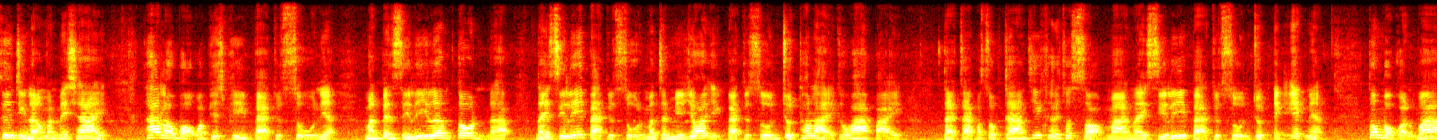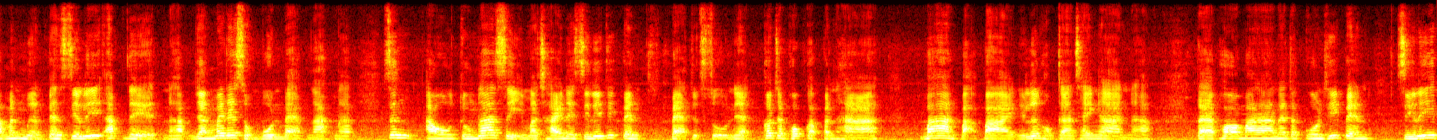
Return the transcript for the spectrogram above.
ซึ่งจริงๆแล้วมันไม่ใช่ ถ้าเราบอกว่า PHP 8.0 เนี่ย มันเป็นซีรีส์เริ่มต้นนะครับ ในซีรีส์ 8.0 มันจะมีย่อยอีก 8.0 จุดเท่าไหร่ก็ว่าไป แต่จากประสบการณ์ที่เคยทดสอบมาในซีรีส์ 8.0.xx เนี่ย ต้องบอกก่อนว่ามันเหมือนเป็นซีรีส์อัปเดตนะครับ ยังไม่ได้สมบูรณ์แบบนักนะครับ ซึ่งเอาจูมล่า4 มาใช้ในซีรีส์ที่เป็น 8.0 เนี่ย ก็จะพบกับปัญหาบ้างปะปายในเรื่องของการใช้งานนะครับ แต่พอมาในตระกูลที่เป็นซีรีส์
